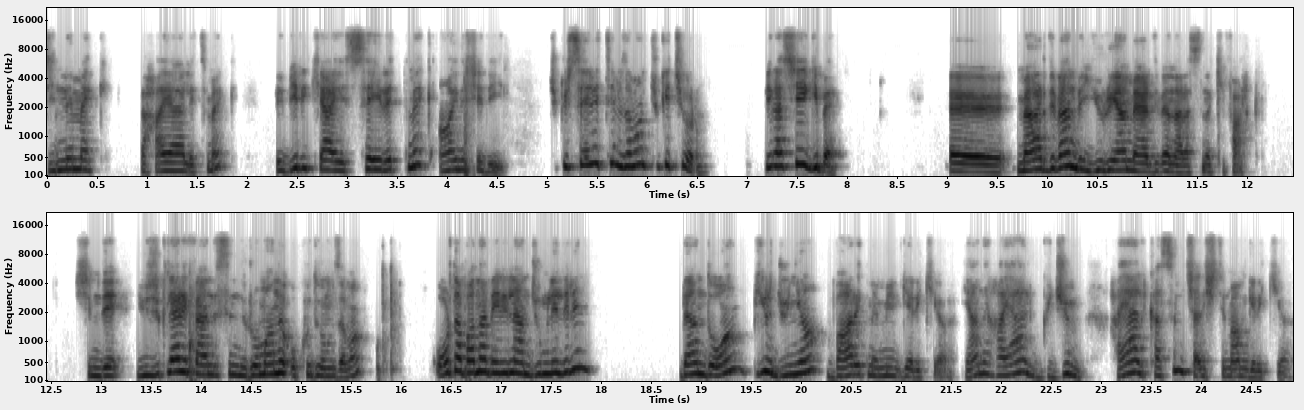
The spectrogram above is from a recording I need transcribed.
dinlemek ve hayal etmek ve bir hikaye seyretmek aynı şey değil. Çünkü seyrettiğim zaman tüketiyorum. Biraz şey gibi, e, merdiven ve yürüyen merdiven arasındaki fark. Şimdi Yüzükler Efendisi'nin romanı okuduğum zaman orada bana verilen cümlelerin ben doğan bir dünya var etmem gerekiyor. Yani hayal gücüm, hayal kasım çalıştırmam gerekiyor.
